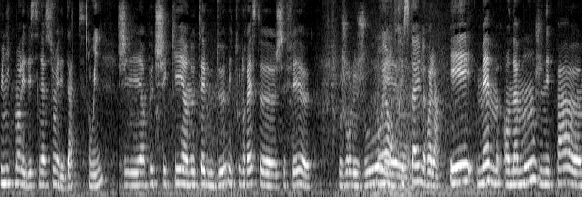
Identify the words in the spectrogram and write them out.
uniquement les destinations et les dates. Oui. J'ai un peu checké un hôtel ou deux, mais tout le reste, euh, j'ai fait euh, au jour le jour. Et, en euh, freestyle. voilà. Et même en amont, je n'ai pas. euh,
